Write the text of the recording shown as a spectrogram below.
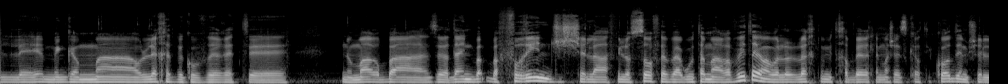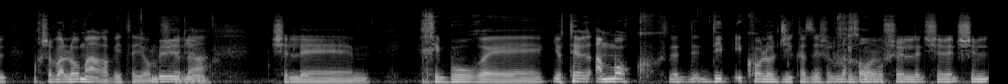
למגמה הולכת וגוברת. אה... נאמר, ב, זה עדיין בפרינג' של הפילוסופיה וההגות המערבית היום, אבל הולכת ומתחברת למה שהזכרתי קודם, של מחשבה לא מערבית היום. בדיוק. של, של אה, חיבור uh, יותר עמוק, Deep Ecology כזה, של נכון. חיבור של, של, של,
